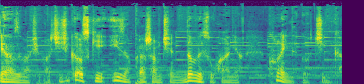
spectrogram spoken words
Ja nazywam się Marcin Sikorski i zapraszam Cię do wysłuchania kolejnego odcinka.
